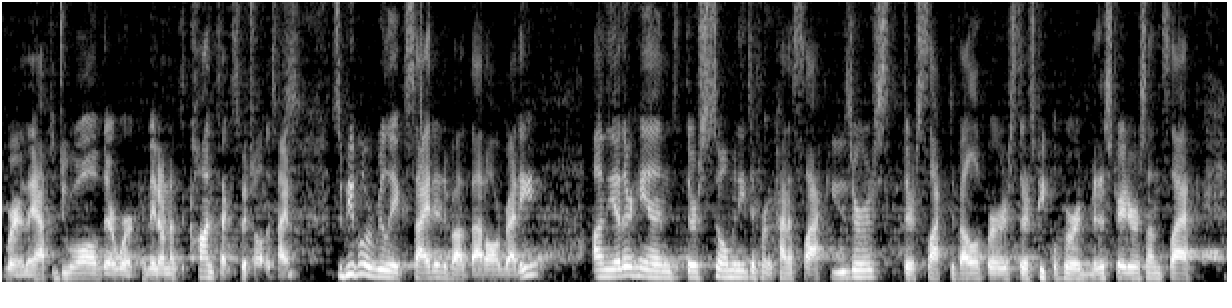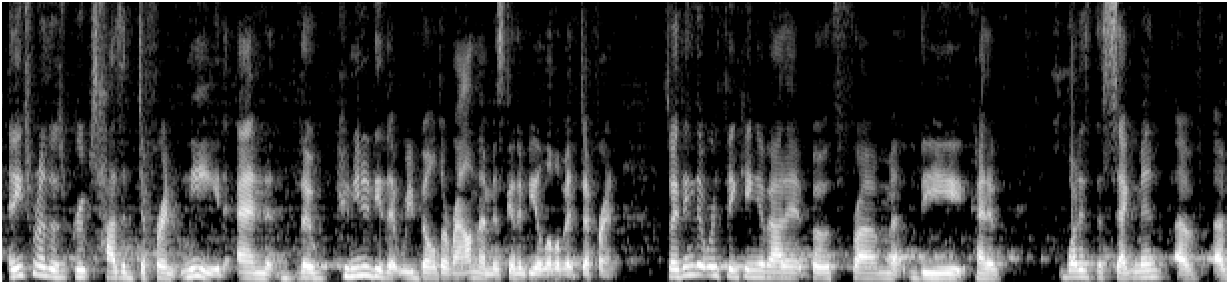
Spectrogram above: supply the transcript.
where they have to do all of their work and they don't have to context switch all the time. So people are really excited about that already. On the other hand, there's so many different kind of Slack users. There's Slack developers. There's people who are administrators on Slack. And each one of those groups has a different need. And the community that we build around them is going to be a little bit different. So i think that we're thinking about it both from the kind of what is the segment of, of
